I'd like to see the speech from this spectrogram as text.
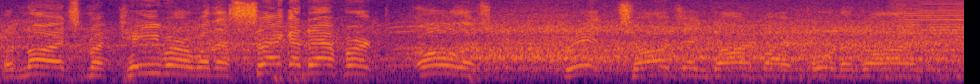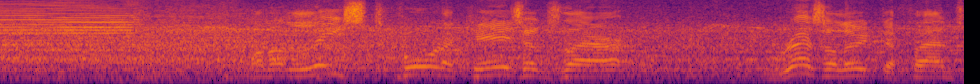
But now it's McKeever with a second effort. Oh, there's great charging down by Portadown. On at least four occasions there. Resolute defence,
